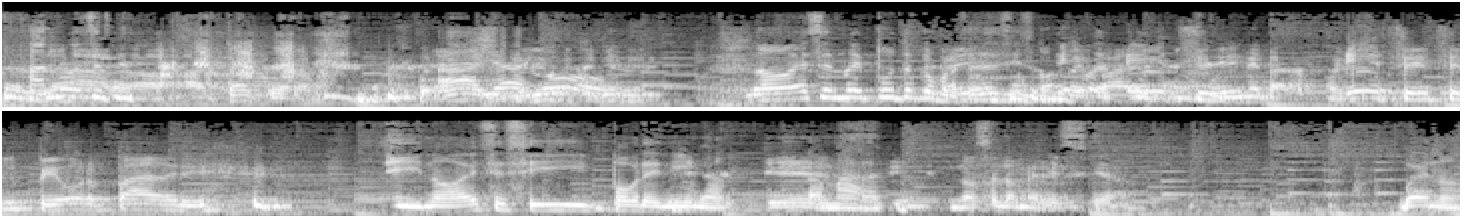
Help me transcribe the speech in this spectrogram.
Ah, no, ese sí. Ah. Ah, ya, no. No, ese no hay punto de conversación, ese sí es un hijo de puta. ese, ese es el peor padre. Sí, no, ese sí, pobre Nina, la madre. No se lo merecía. Bueno,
